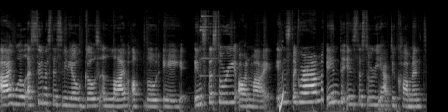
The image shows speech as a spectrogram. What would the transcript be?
I will, as soon as this video goes live, upload a Insta story on my Instagram. In the Insta story, you have to comment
